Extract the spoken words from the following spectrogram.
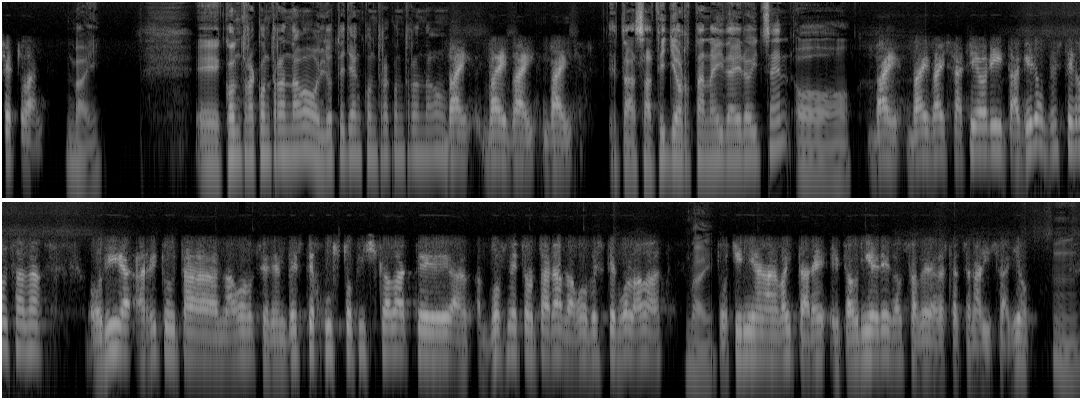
zetoan. bai. E, kontra kontran dago, oliotean kontra kontran dago? Bai, bai, bai, bai. Eta zati jortan nahi da eroitzen, o... Bai, bai, bai, zati hori, eta gero beste gauza da, hori harritu eta nago, zeren beste justo pixka bat, e, bost metrotara dago beste bola bat, Bai. potinian baitare, eta hori ere gauza bera gastatzen ari zaio. Hmm,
